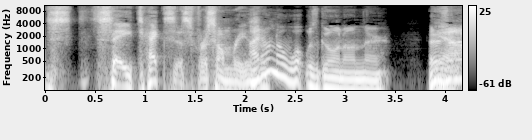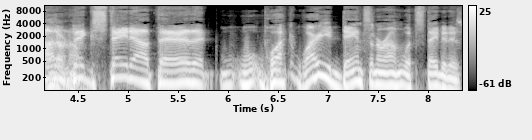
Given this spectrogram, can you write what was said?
say Texas for some reason. I don't know what was going on there. There's Yeah, another big state out there that what? Why are you dancing around what state it is?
